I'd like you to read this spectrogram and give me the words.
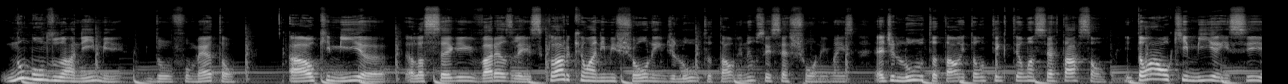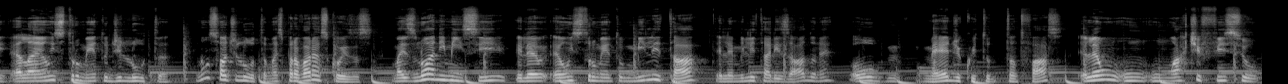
No mundo do anime, do Fullmetal, a alquimia, ela segue várias leis. Claro que é um anime shonen de luta tal, eu não sei se é shonen, mas é de luta tal, então tem que ter uma certa ação. Então a alquimia em si, ela é um instrumento de luta. Não só de luta, mas para várias coisas. Mas no anime em si, ele é, é, um instrumento militar, ele é militarizado, né? Ou médico e tudo, tanto faz. Ele é um, um, um artifício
